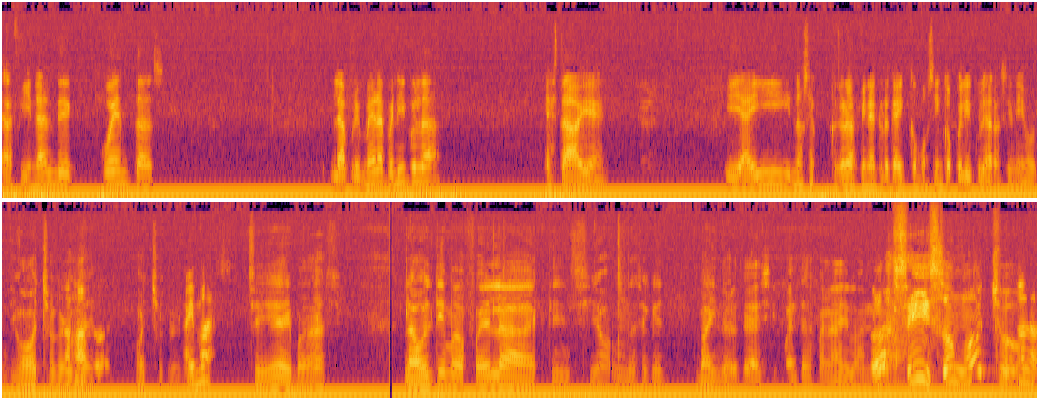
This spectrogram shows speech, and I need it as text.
al final de cuentas, la primera película estaba bien. Y ahí, no sé, creo que al final creo que hay como cinco películas de Resident Evil. Ocho creo Ajá. que hay. Ocho creo que Hay más. Sí, hay más. La última fue la extinción, no sé qué vaina. Creo que si cuentas con la dibujo Ah, animado. sí son ocho No, no,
